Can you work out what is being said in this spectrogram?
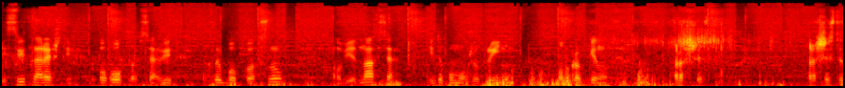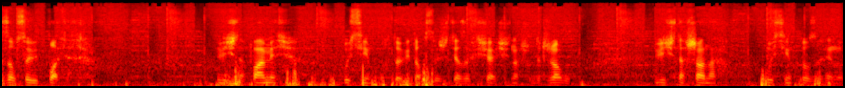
І світ нарешті оговтався від глибокого сну, об'єднався і допоможе Україні попрокинути рашизм. Рашисти за все відплатять. Вічна пам'ять усім, хто віддав своє життя, захищаючи нашу державу. Вічна шана усім, хто загинув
